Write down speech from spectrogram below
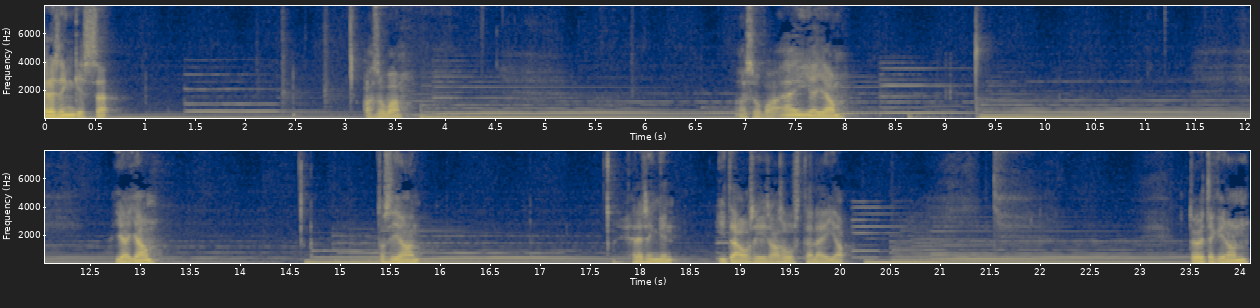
Helsingissä asuva asuva äijä ja ja ja tosiaan Helsingin itäosiin asustelen ja töitäkin on,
